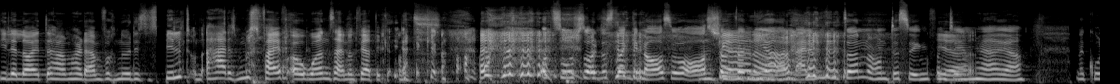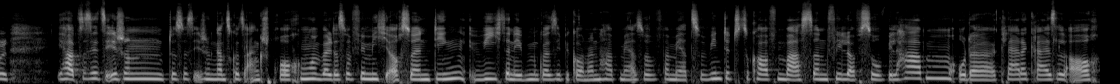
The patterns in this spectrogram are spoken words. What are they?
viele Leute haben halt einfach nur dieses Bild und aha, das muss 501 sein und fertig. Und, ja, genau. und so soll das dann genauso ausschauen genau. bei mir an meinen Hintern und deswegen von ja. dem her, ja. Na cool. Ihr habt das jetzt eh schon, du hast das eh schon ganz kurz angesprochen, weil das war für mich auch so ein Ding, wie ich dann eben quasi begonnen habe, mehr so vermehrt so Vintage zu kaufen, was dann viel auf so will haben oder Kleiderkreisel auch.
